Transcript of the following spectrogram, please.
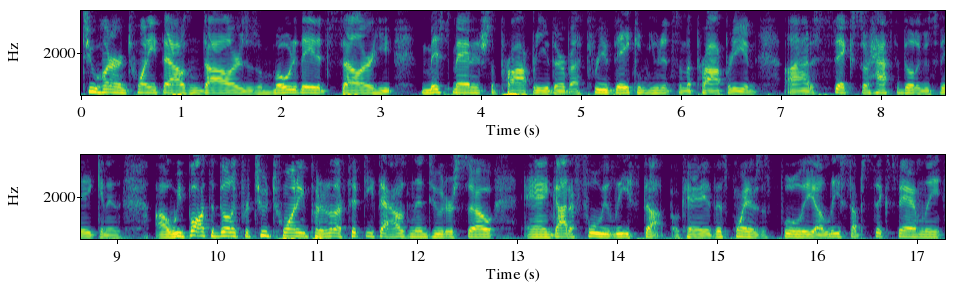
two hundred twenty thousand dollars. It was a motivated seller. He mismanaged the property. There were about three vacant units on the property, and uh, out of six, so half the building was vacant. And uh, we bought the building for two twenty, put another fifty thousand into it or so, and got it fully leased up. Okay, at this point, it was fully uh, leased up six family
